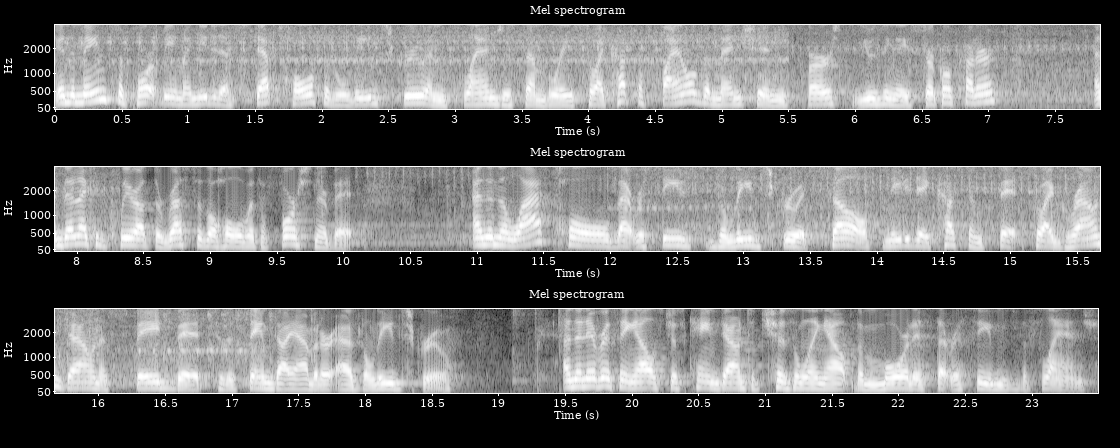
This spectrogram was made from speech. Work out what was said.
In the main support beam, I needed a stepped hole for the lead screw and flange assembly, so I cut the final dimension first using a circle cutter, and then I could clear out the rest of the hole with a Forstner bit. And then the last hole that receives the lead screw itself needed a custom fit, so I ground down a spade bit to the same diameter as the lead screw. And then everything else just came down to chiseling out the mortise that receives the flange.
